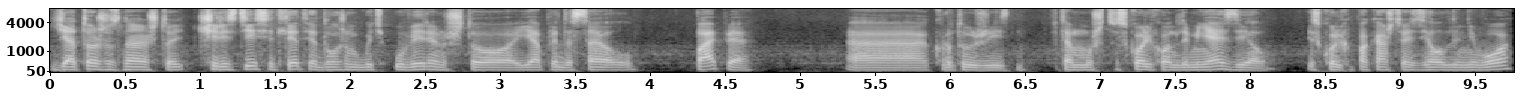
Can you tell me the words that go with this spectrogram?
Я тоже знаю, что через 10 лет я должен быть уверен, что я предоставил папе э, крутую жизнь. Потому что сколько он для меня сделал, и сколько пока что я сделал для него,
